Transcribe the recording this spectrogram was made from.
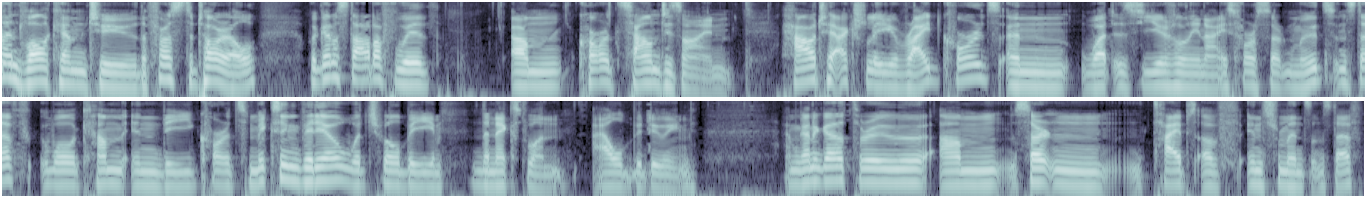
and welcome to the first tutorial. We're gonna start off with um, chord sound design. How to actually write chords and what is usually nice for certain moods and stuff will come in the chords mixing video, which will be the next one I'll be doing. I'm gonna go through um, certain types of instruments and stuff.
